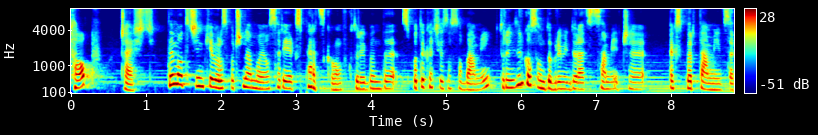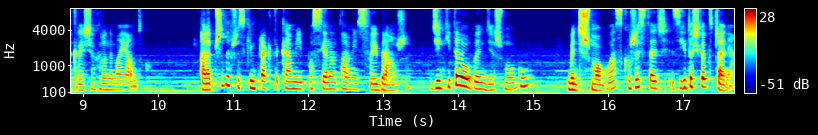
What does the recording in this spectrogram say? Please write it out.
top. Cześć. Tym odcinkiem rozpoczynam moją serię ekspercką, w której będę spotykać się z osobami, które nie tylko są dobrymi doradcami czy ekspertami w zakresie ochrony majątku, ale przede wszystkim praktykami i pasjonatami swojej branży. Dzięki temu będziesz mógł, będziesz mogła skorzystać z ich doświadczenia.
